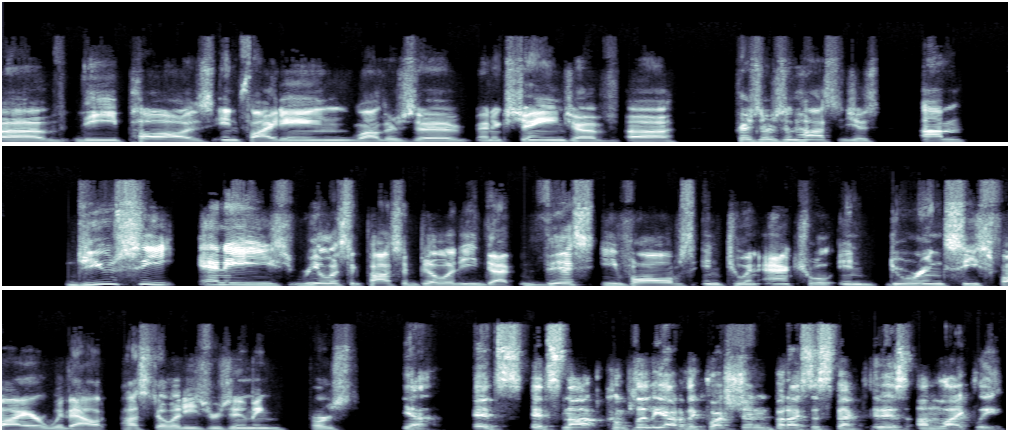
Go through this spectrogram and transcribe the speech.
of the pause in fighting while there's a, an exchange of uh, prisoners and hostages. Um, do you see any realistic possibility that this evolves into an actual enduring ceasefire without hostilities resuming first? Yeah, it's it's not completely out of the question, but I suspect it is unlikely.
